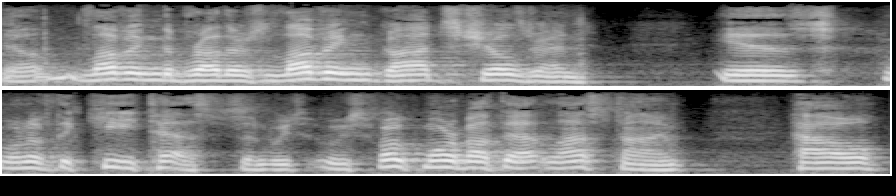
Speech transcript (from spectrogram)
You know, loving the brothers, loving God's children is one of the key tests. And we, we spoke more about that last time, how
